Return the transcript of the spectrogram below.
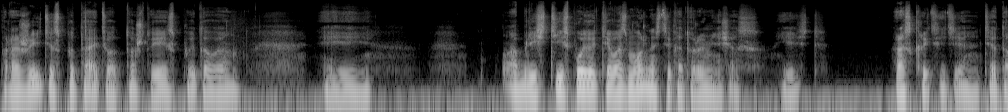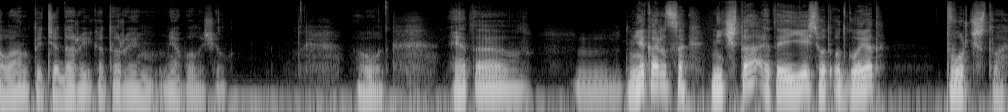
прожить, испытать вот то, что я испытываю, и обрести, использовать те возможности, которые у меня сейчас есть, раскрыть эти, те таланты, те дары, которые я получил. Вот. Это, мне кажется, мечта – это и есть, вот, вот говорят, творчество.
